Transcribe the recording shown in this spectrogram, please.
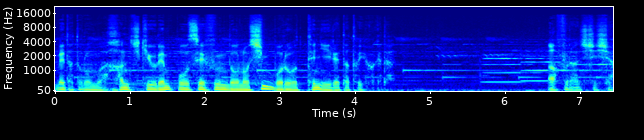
メタトロンは反地球連邦政府運動のシンボルを手に入れたというわけだ。アフランシシャ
